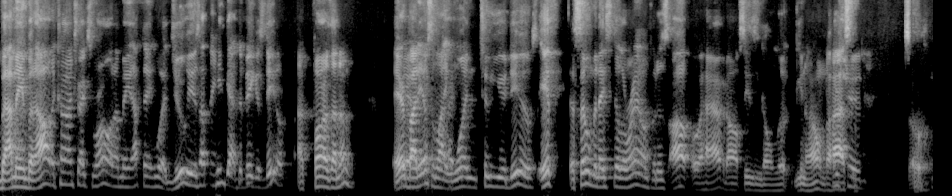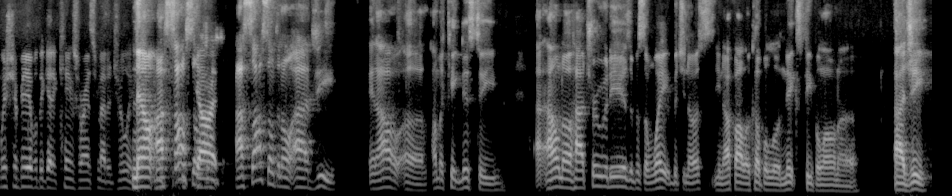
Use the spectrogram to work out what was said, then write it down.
but I mean, but all the contracts were on. I mean, I think what Julius, I think he's got the biggest deal as far as I know. Everybody Yeah. else is like one, two year deals. If assuming they still around for this off or however the off season gonna look, you know, I don't know how. We it's- should So we should be able to get a king's ransom out of Julius. now I mean, I saw something. got- I saw something on IG, and I'll uh I'm gonna kick this to you. I, I don't know how true it is if it's some weight, but you know, it's you know, I follow a couple little Knicks people on uh IG,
